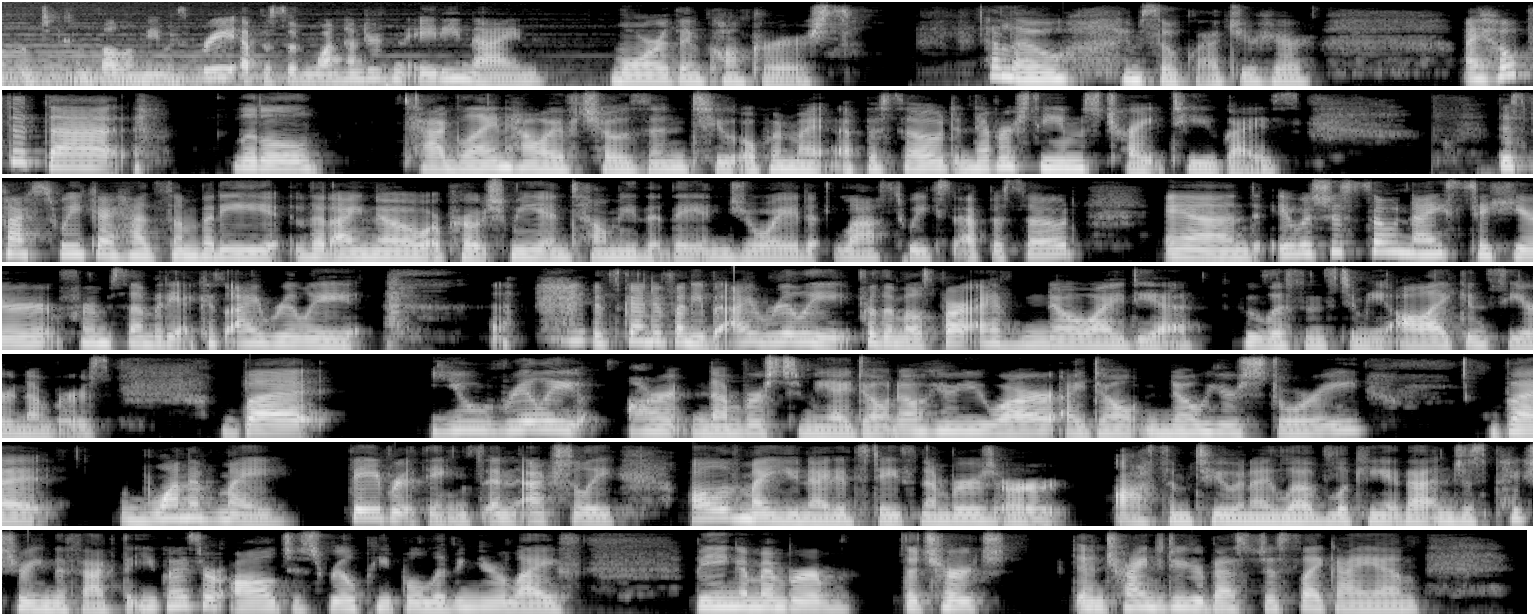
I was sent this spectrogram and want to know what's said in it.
Welcome to Come Follow Me with Bree, episode 189 More Than Conquerors. Hello, I'm so glad you're here. I hope that that little tagline, how I've chosen to open my episode, never seems trite to you guys. This past week, I had somebody that I know approach me and tell me that they enjoyed last week's episode. And it was just so nice to hear from somebody because I really, it's kind of funny, but I really, for the most part, I have no idea who listens to me. All I can see are numbers. But you really aren't numbers to me. I don't know who you are. I don't know your story. But one of my favorite things, and actually, all of my United States numbers are awesome too. And I love looking at that and just picturing the fact that you guys are all just real people living your life, being a member of the church and trying to do your best just like I am.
